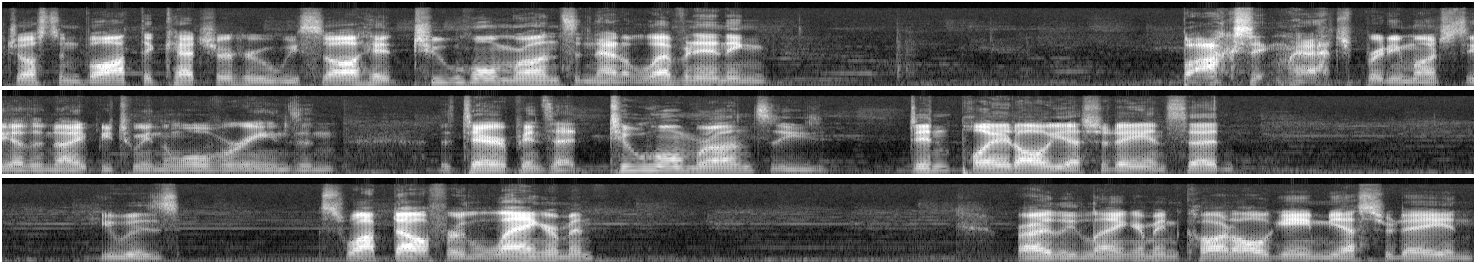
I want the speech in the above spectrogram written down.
Justin Vought, the catcher who we saw hit two home runs in that 11 inning boxing match pretty much the other night between the Wolverines and the Terrapins, had two home runs. He didn't play at all yesterday and said he was swapped out for Langerman. Riley Langerman caught all game yesterday and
